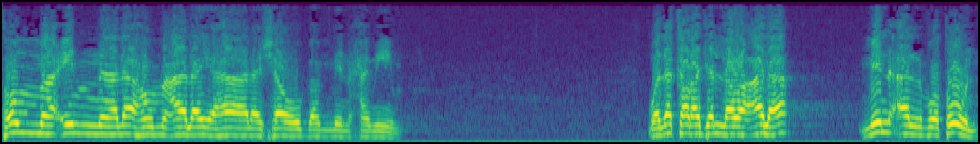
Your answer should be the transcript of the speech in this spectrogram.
ثم إن لهم عليها لشوبا من حميم. وذكر جل وعلا ملء البطون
